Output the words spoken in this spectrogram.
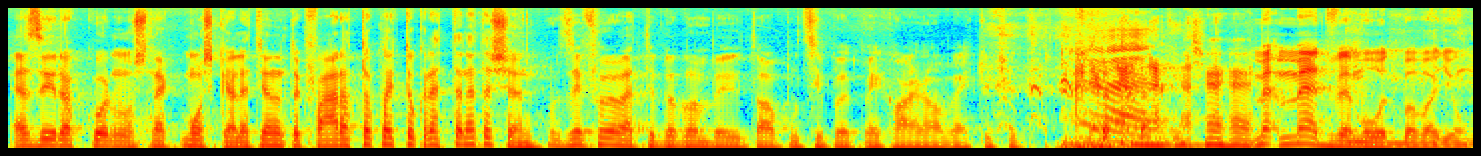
ezért akkor most, ne, most kellett jönnötök, fáradtak vagytok rettenetesen? Azért fölvettük a gömbölyűt a pucipőt még hajnalba egy kicsit. Me- medve módba vagyunk.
